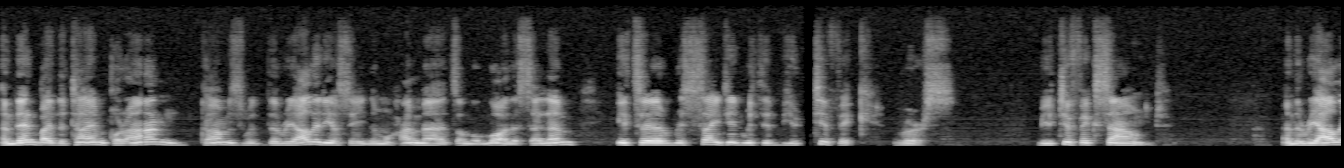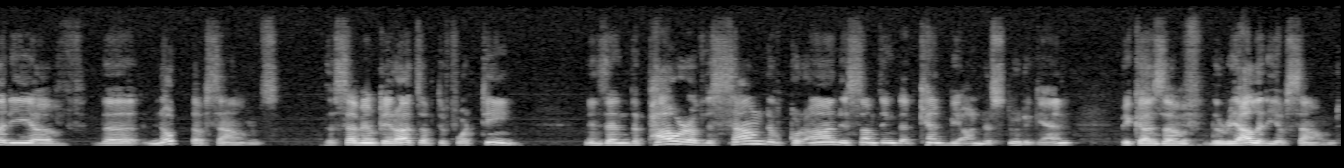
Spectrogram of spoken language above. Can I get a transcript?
and then by the time Qur'an comes with the reality of Sayyidina Muhammad it's a recited with a beatific verse, beatific sound. And the reality of the notes of sounds, the seven qirats up to 14 means then the power of the sound of Qur'an is something that can't be understood again because of the reality of sound.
